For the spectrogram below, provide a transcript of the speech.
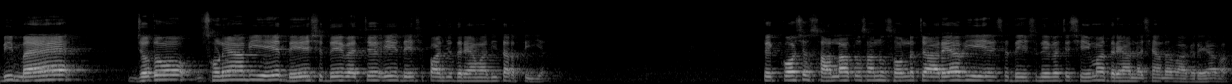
ਵੀ ਮੈਂ ਜਦੋਂ ਸੁਣਿਆ ਵੀ ਇਹ ਦੇਸ਼ ਦੇ ਵਿੱਚ, ਇਹ ਦੇਸ਼ ਪੰਜ ਦਰਿਆਵਾਂ ਦੀ ਧਰਤੀ ਆ ਤੇ ਕੁਝ ਸਾਲਾਂ ਤੋਂ ਸਾਨੂੰ ਸੁਣਨ ਚ ਆ ਰਿਹਾ ਵੀ ਇਸ ਦੇਸ਼ ਦੇ ਵਿੱਚ ਛੇਵਾਂ ਦਰਿਆ ਨਸ਼ਿਆਂ ਦਾ ਵਗ ਰਿਹਾ ਵਾ।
